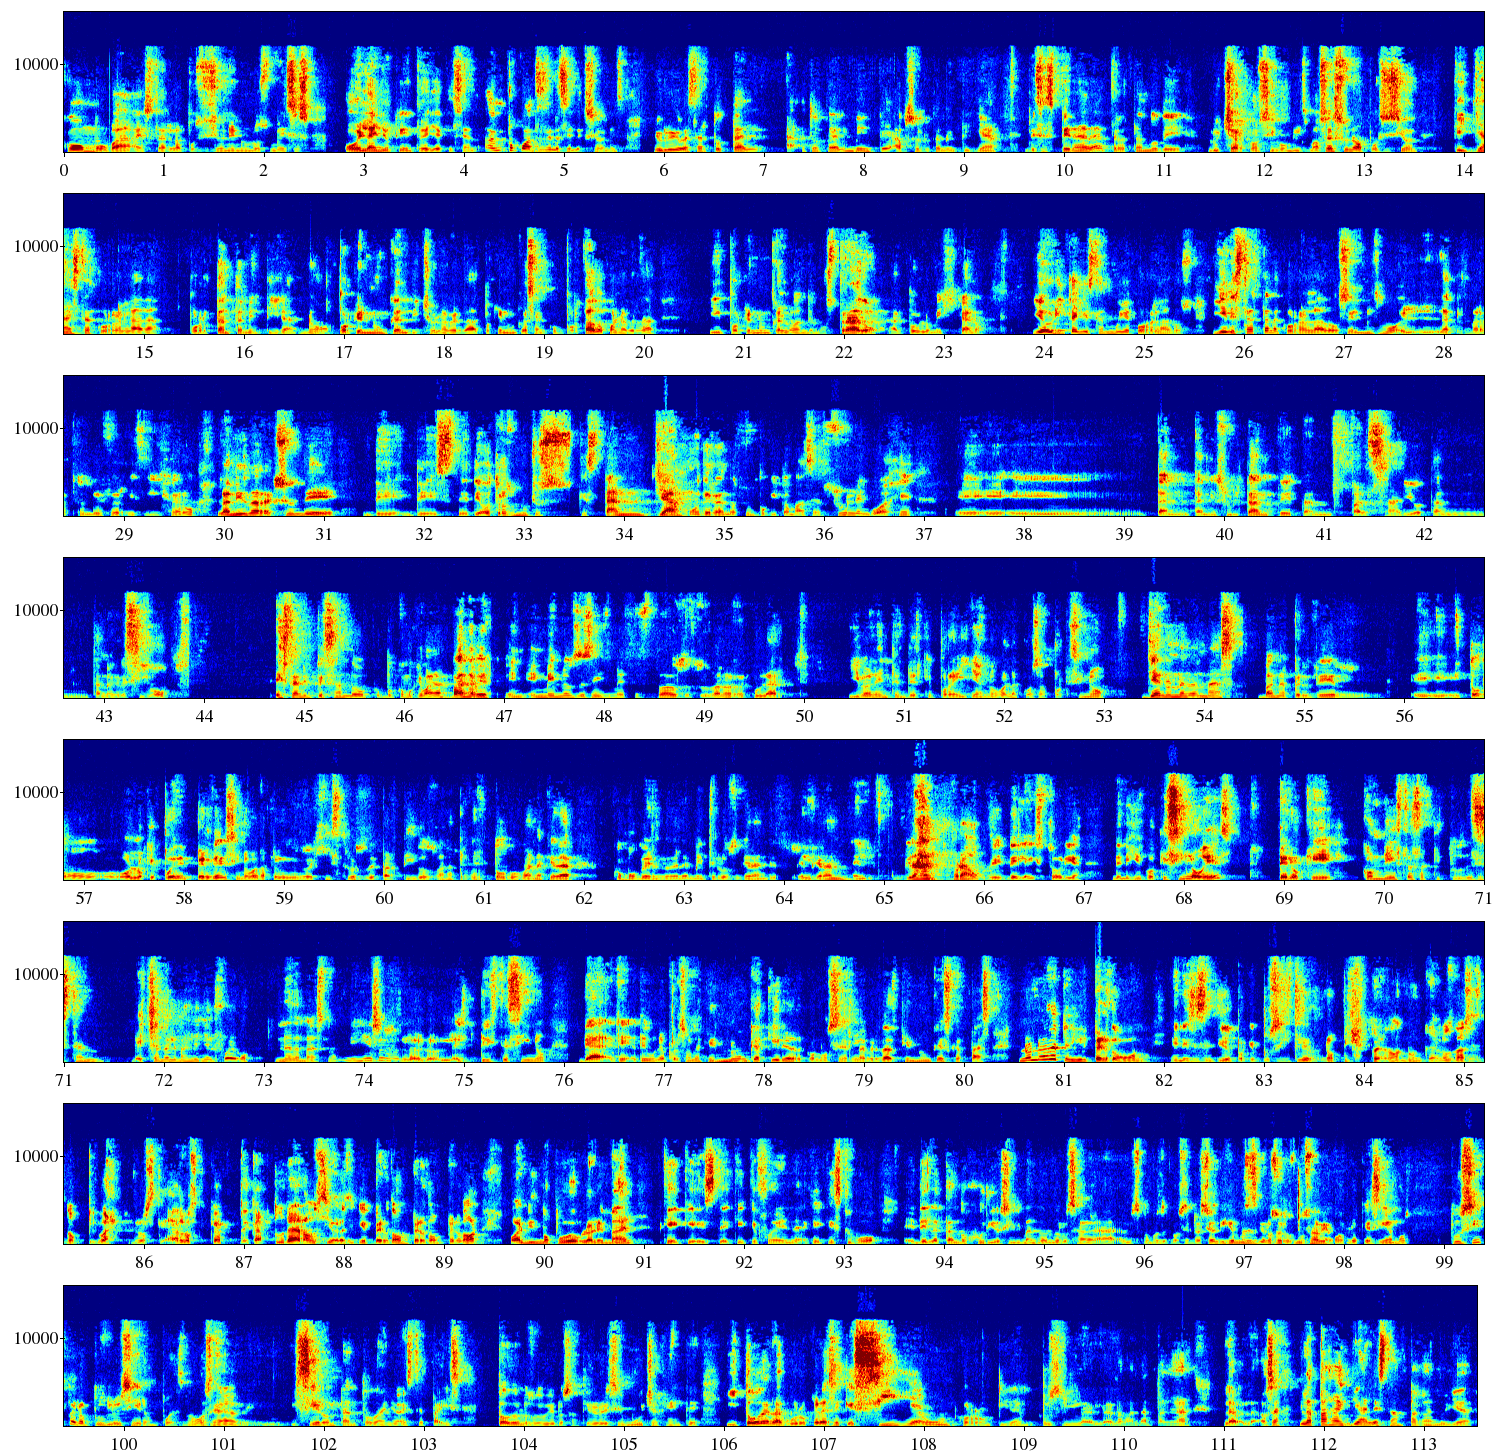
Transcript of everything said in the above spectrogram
cómo va a estar la oposición en unos meses o el año que entra, ya que sean un poco antes de las elecciones, yo creo que va a estar total, totalmente, absolutamente ya desesperada tratando de luchar consigo misma. O sea, es una oposición que ya está acorralada por tanta mentira, ¿no? Porque nunca han dicho la verdad, porque nunca se han comportado con la verdad y porque nunca lo han demostrado al pueblo mexicano. Y ahorita ya están muy acorralados. Y el estar tan acorralados, el mismo, la misma reacción de Ferris Híjaro, la misma reacción de, de, este, de, otros muchos que están ya moderándose un poquito más en su lenguaje eh, eh, tan, tan insultante, tan falsario, tan, tan agresivo, están empezando, como, que van a, van a ver, en, menos de seis meses todos estos van a recular y van a entender que por ahí ya no va la cosa, porque si no, ya no nada más van a perder eh, eh, todo o, lo que pueden perder, sino van a perder registros de partidos, van a perder todo, van a quedar como verdaderamente los grandes, el gran, el gran fraude de la historia de México, que sí lo es, pero que con estas actitudes están echándole más leña al fuego, nada más, ¿no? Y eso es el triste sino de, de, una persona que nunca quiere reconocer la verdad, que nunca es capaz, no, no de pedir perdón en ese sentido, porque pues Hitler no pide perdón nunca, los nazis no bueno, los que, a los que capturaron, sí, ahora sí que perdón, perdón, perdón, o al mismo pueblo alemán, que, que, este, que, que fue, que, que, estuvo eh, delatando judíos y mandándolos a, a, los campos de concentración. Dijimos, es que nosotros no sabíamos lo que hacíamos. Pues sí, pero pues lo hicieron, pues, ¿no? O sea, hicieron tanto daño a este país, todos los gobiernos anteriores y mucha gente, y toda la burocracia que sigue aún corrompida, pues la, la, van a pagar, la, o sea, la pagan ya, la están pagando ya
